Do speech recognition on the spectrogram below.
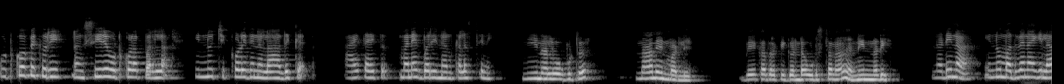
ಉಟ್ಕೋಬೇಕು ರೀ ನಂಗೆ ಸೀರೆ ಉಟ್ಕೊಳಕ್ಕೆ ಬರಲ್ಲ. ಇನ್ನೂ ಚಿಕ್ಕವಳಿದ್ದೀನಲ್ಲ ಅದಕ್ಕೆ. ಆಯ್ತಾಯ್ತು ಮನೆಗೆ ಬರ್ರಿ ನಾನು ಕಳಿಸ್ತೀನಿ. ನೀನು ಅಲ್ಲಿ ಹೋಗ್ಬಿಟ್ರೆ ನಾನೇನು ಮಾಡಲಿ? ಬೇಕಾದ್ರಕ್ಕೆ ಗಂಡ ಉಡಿಸ್ತಾನ? ನೀನು ನಡಿ. ನಡಿನಾ? ಇನ್ನೂ ಮದುವೆನಾಗಿಲ್ಲ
